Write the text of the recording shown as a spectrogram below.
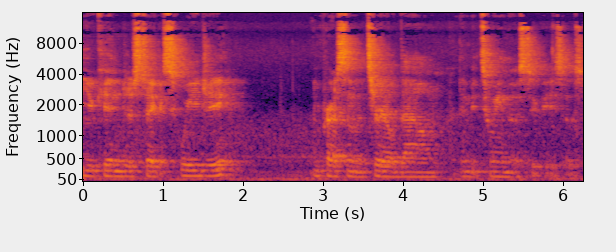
you can just take a squeegee and press the material down in between those two pieces.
